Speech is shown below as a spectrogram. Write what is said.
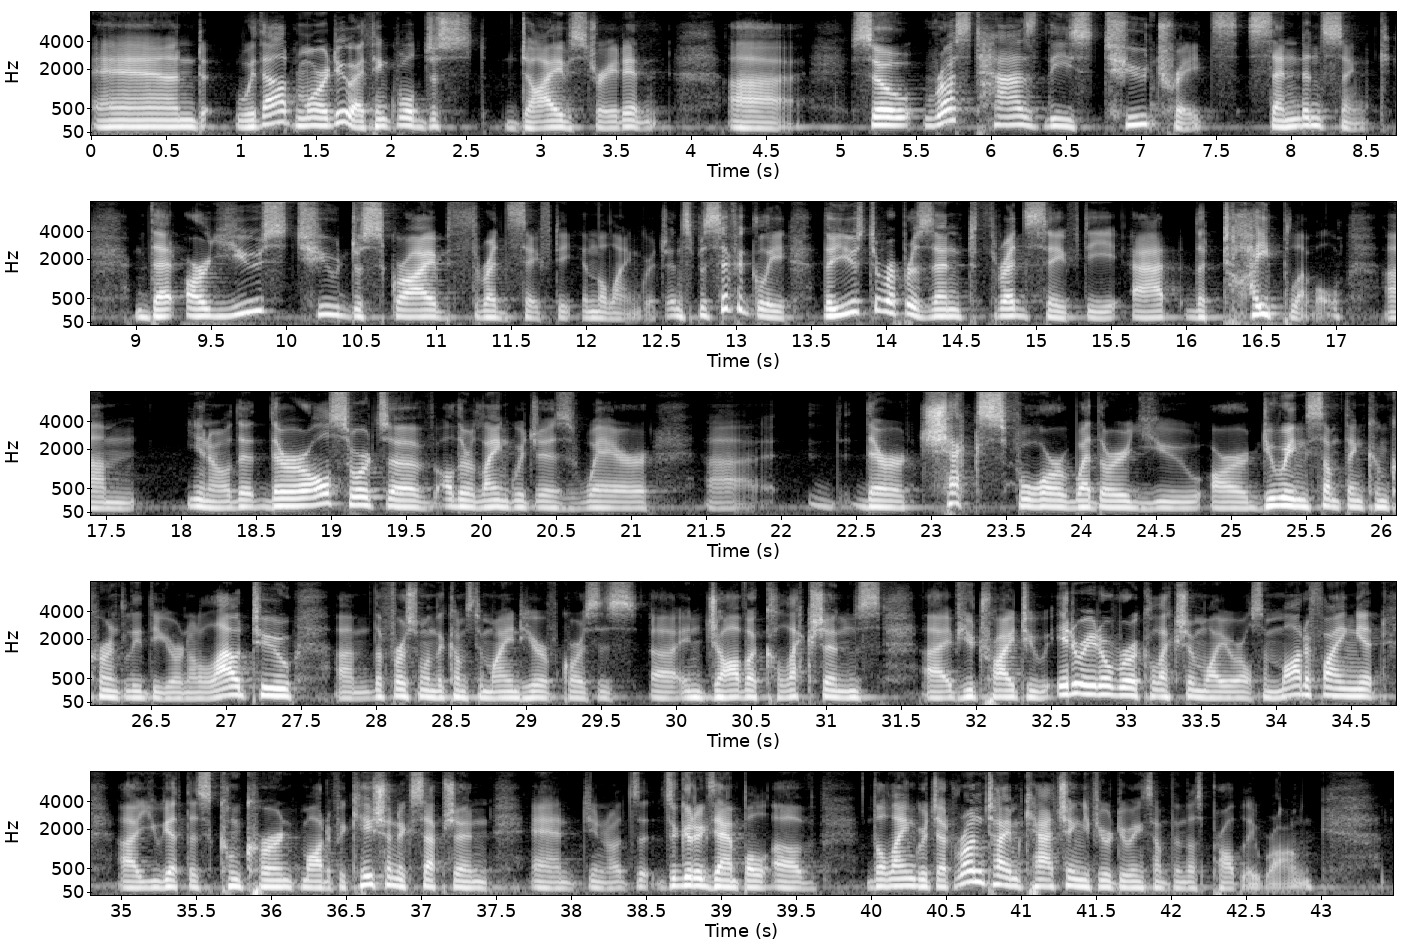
and without more ado, I think we'll just dive straight in. Uh, so Rust has these two traits, send and sync, that are used to describe thread safety in the language. And specifically, they're used to represent thread safety at the type level. Um, you know, the, there are all sorts of other languages where uh, there are checks for whether you are doing something concurrently that you're not allowed to. Um, the first one that comes to mind here, of course, is uh, in Java collections. Uh, if you try to iterate over a collection while you're also modifying it, uh, you get this concurrent modification exception. And you know, it's it's a good example of the language at runtime catching if you're doing something that's probably wrong.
